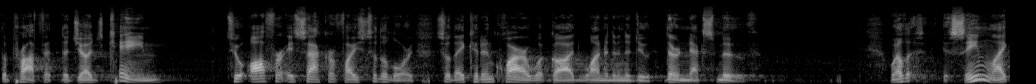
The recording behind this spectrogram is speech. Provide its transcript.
the prophet, the judge, came to offer a sacrifice to the Lord so they could inquire what God wanted them to do, their next move. Well, it seemed like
